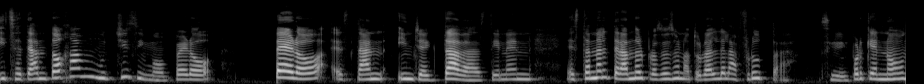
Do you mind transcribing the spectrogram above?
y se te antojan muchísimo, pero, pero están inyectadas, tienen, están alterando el proceso natural de la fruta. Sí. Porque no,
